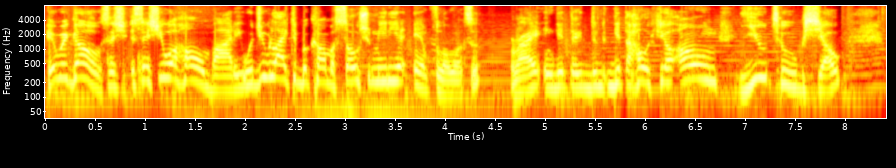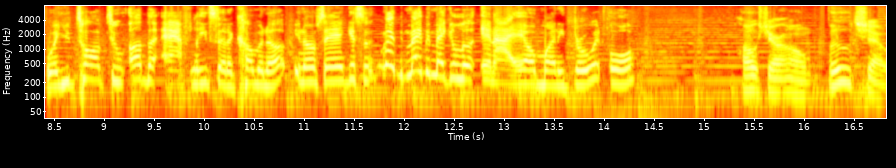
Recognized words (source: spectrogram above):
Here we go. Since you- since you a homebody, would you like to become a social media influencer? Right, and get to get to host your own YouTube show where you talk to other athletes that are coming up. You know what I'm saying? Get some maybe maybe make a little NIL money through it, or Host your own food show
